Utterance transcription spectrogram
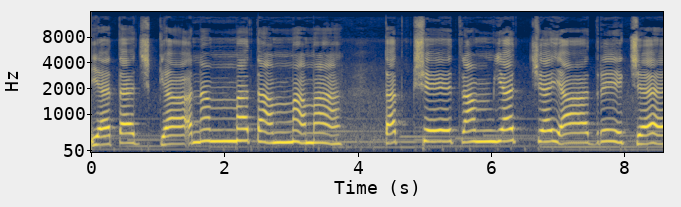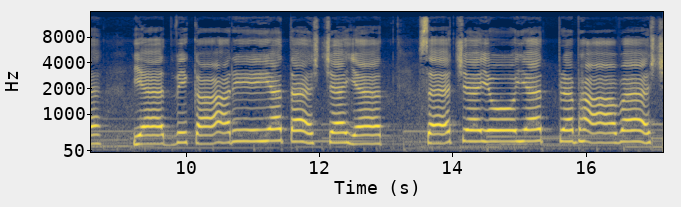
यतज्ज्ञानं मतं मम। तत्क्षेत्रं यच्च यादृक् च यद्विकारि यतश्च यत् स च यो यत्प्रभावश्च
